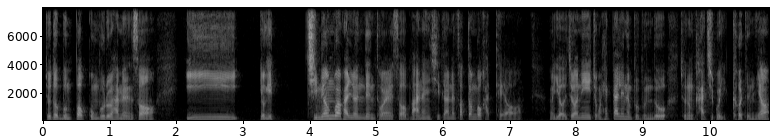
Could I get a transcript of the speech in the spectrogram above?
저도 문법 공부를 하면서 이 여기 지명과 관련된 더에서 많은 시간을 썼던 것 같아요. 여전히 좀 헷갈리는 부분도 저는 가지고 있거든요.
